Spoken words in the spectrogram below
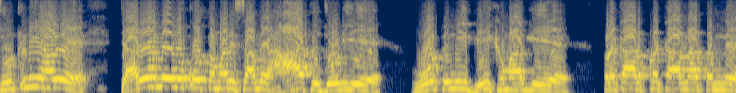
ચૂંટણી આવે, ત્યારે અમે લોકો તમારી સામે હાથ જોડીએ, વોટની ભીખ માગીએ, પ્રકાર પ્રકારના તમને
